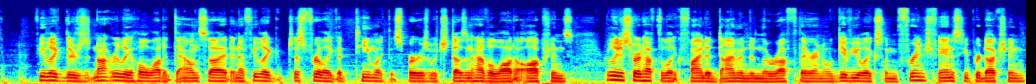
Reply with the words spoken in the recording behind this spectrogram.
I feel like there's not really a whole lot of downside, and I feel like just for like a team like the Spurs, which doesn't have a lot of options, really just sort of have to like find a diamond in the rough there, and it'll give you like some fringe fantasy production.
